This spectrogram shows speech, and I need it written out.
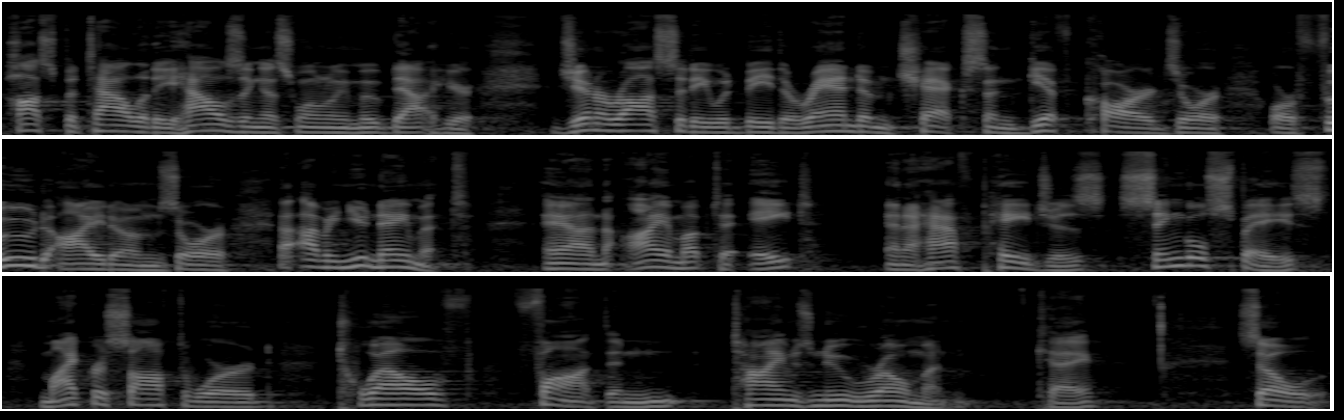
hospitality housing us when we moved out here. Generosity would be the random checks and gift cards or or food items or i mean you name it. And i am up to eight and a half pages single spaced microsoft word 12 font in times new roman okay? So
